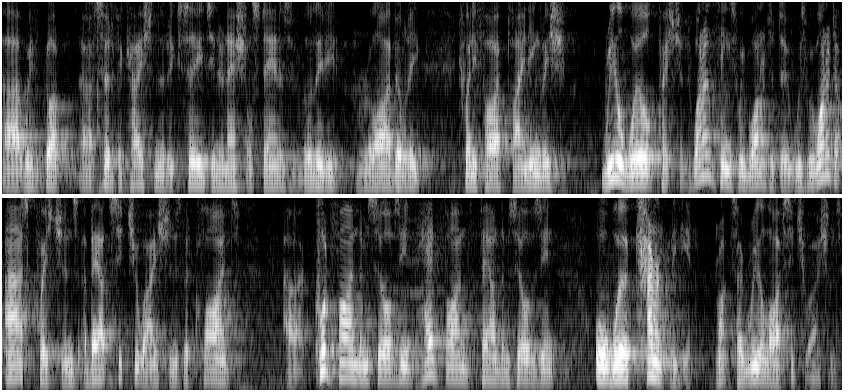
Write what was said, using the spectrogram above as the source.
Uh, we've got certification that exceeds international standards of validity and reliability, 25 plain English, real world questions. One of the things we wanted to do was we wanted to ask questions about situations that clients uh, could find themselves in, had find, found themselves in, or were currently in, right? So real life situations.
